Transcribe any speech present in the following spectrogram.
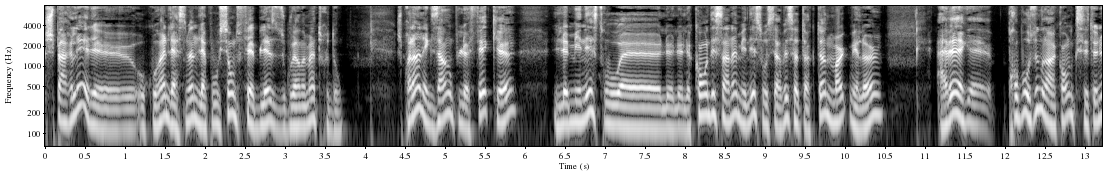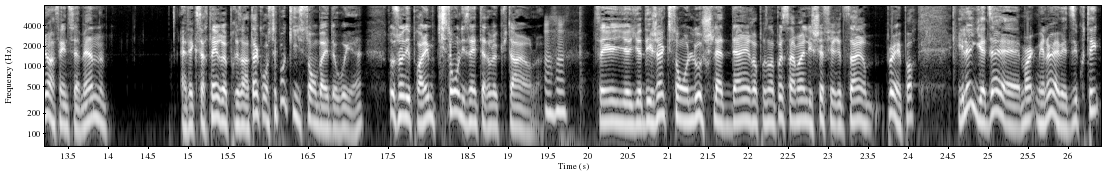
je parlais au courant de la semaine de la position de faiblesse du gouvernement Trudeau. Je prenais en exemple le fait que le ministre, euh, le, condescendant ministre au service autochtone, Mark Miller, avait euh, proposé une rencontre qui s'est tenue en fin de semaine avec certains représentants qu'on ne sait pas qui ils sont, by the way. Hein. Ça, c'est un des problèmes. Qui sont les interlocuteurs? sais, Il y, a- il y a des gens qui sont louches là-dedans, ils représentent pas nécessairement les chefs héréditaires, peu importe. Et là, il a dit, euh, Mark Miller avait dit, écoutez,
